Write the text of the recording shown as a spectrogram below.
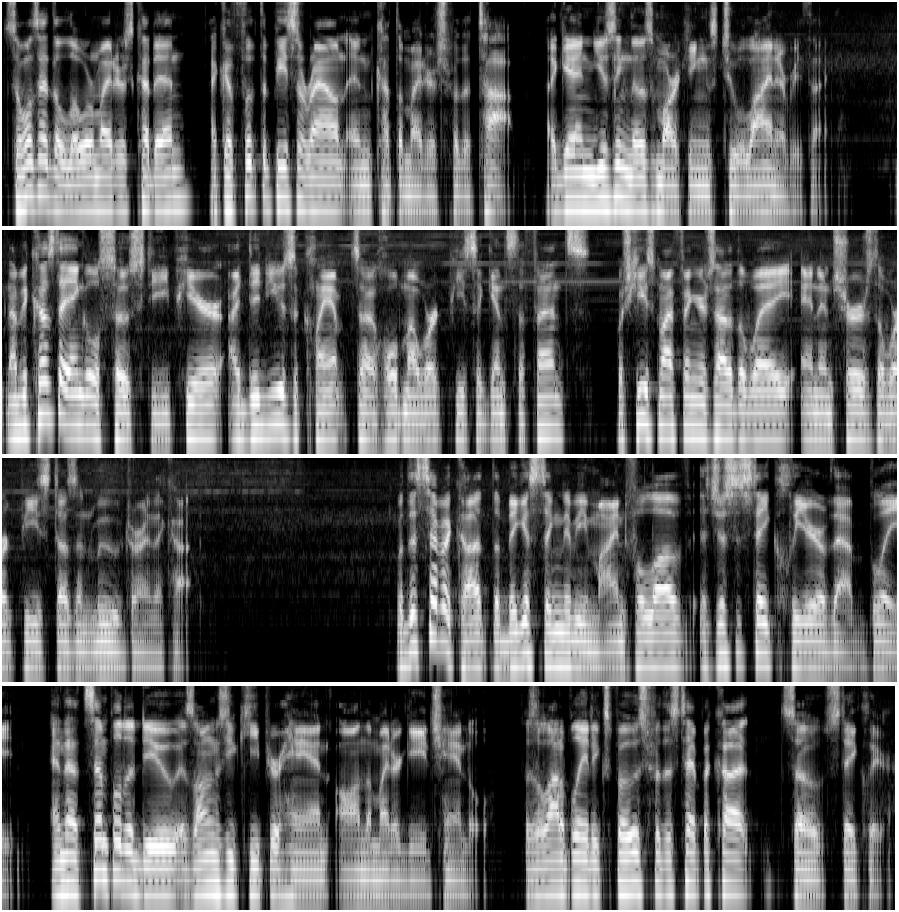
So once I had the lower miters cut in, I could flip the piece around and cut the miters for the top. Again, using those markings to align everything. Now because the angle is so steep here, I did use a clamp to hold my workpiece against the fence, which keeps my fingers out of the way and ensures the workpiece doesn't move during the cut. With this type of cut, the biggest thing to be mindful of is just to stay clear of that blade. And that's simple to do as long as you keep your hand on the miter gauge handle. There's a lot of blade exposed for this type of cut, so stay clear.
